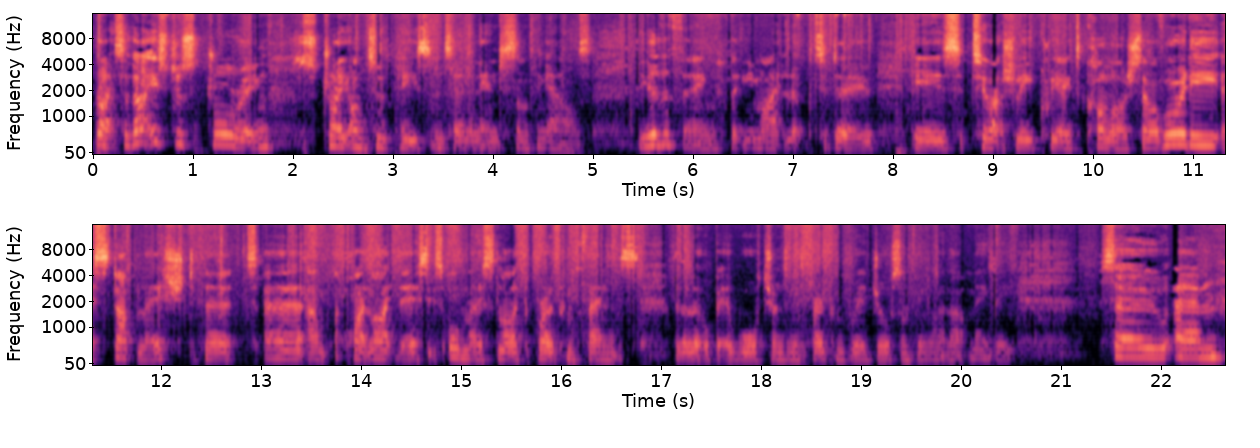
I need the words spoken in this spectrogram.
Right so that is just drawing straight onto a piece and turning it into something else the other thing that you might look to do is to actually create a collage. So I've already established that uh, I quite like this. It's almost like broken fence with a little bit of water underneath broken bridge or something like that maybe. So um,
